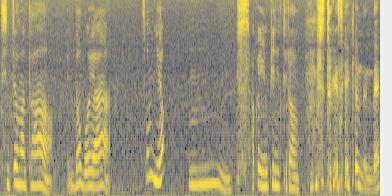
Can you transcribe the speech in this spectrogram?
진짜 많다. 너 뭐야? 솜니요? 음, 아까 인피니티랑 비슷하게 생겼는데.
